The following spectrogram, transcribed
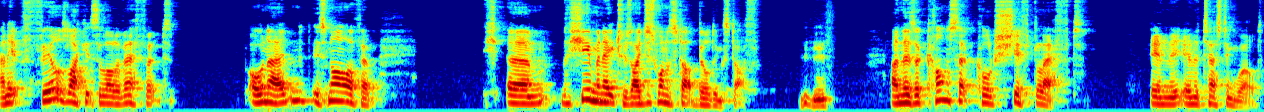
and it feels like it's a lot of effort. Oh no, it's not a lot of effort. Um, the human nature is I just want to start building stuff, mm-hmm. and there's a concept called shift left in the in the testing world.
